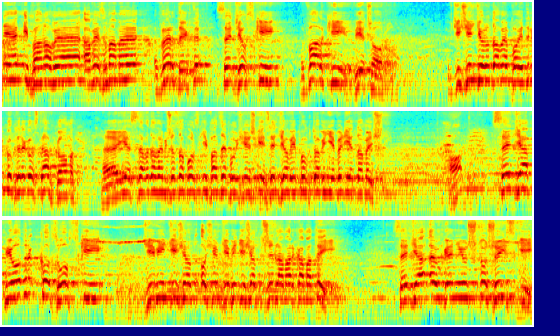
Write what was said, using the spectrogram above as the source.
Panie i panowie, a więc mamy werdykt sędziowski walki wieczoru. W 10-rundowym pojedynku, którego stawką e, jest zawodowe mistrzostwo Polski w wadze półciężkiej, sędziowie punktowi nie byli jednomyślni. O, Sędzia Piotr Kozłowski 98-93 dla Marka Matyi. Sędzia Eugeniusz Tuszyński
